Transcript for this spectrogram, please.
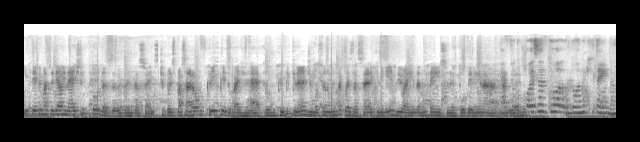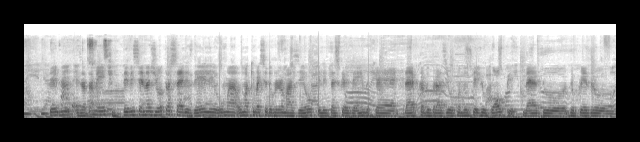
e teve material inédito em todas as apresentações. Tipo, eles passaram um clipe do Vai de Retro, um clipe grande, mostrando muita coisa essa série que ninguém viu ainda, não tem isso no YouTube nem na, na É Globo. coisa do, do ano que vem, né? Teve, nada. exatamente. Teve cenas de outras séries dele, uma, uma que vai ser do Bruno Mazeu, que ele tá escrevendo, que é da época do Brasil, quando teve o golpe, né, do, do Pedro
